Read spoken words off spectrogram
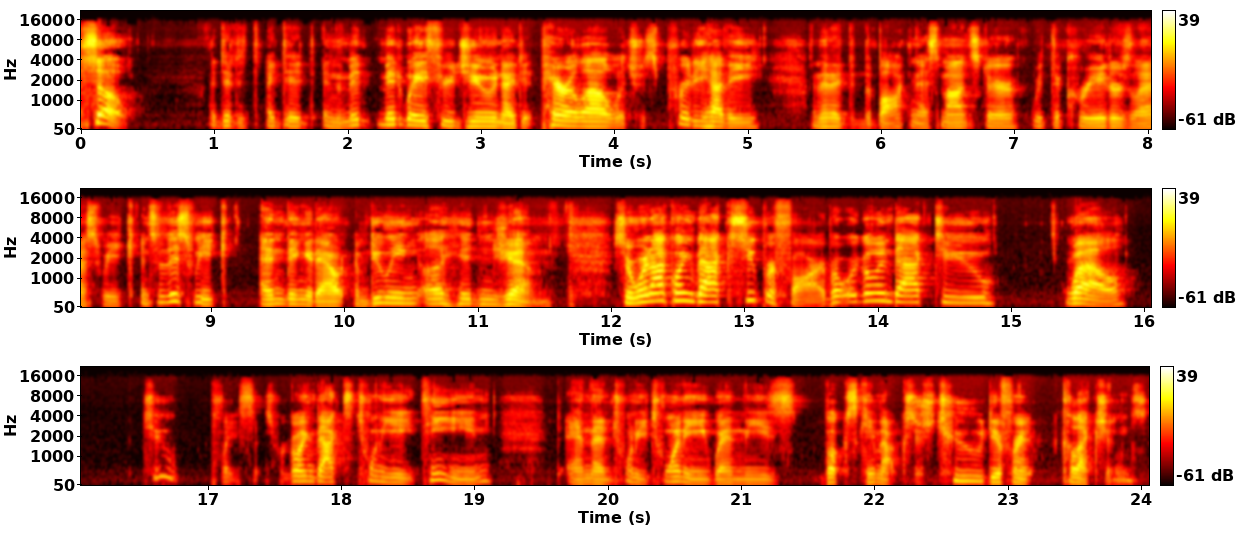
So, I did it. I did in the mid midway through June. I did Parallel, which was pretty heavy, and then I did the Bach Monster with the creators last week. And so this week, ending it out, I'm doing a hidden gem. So we're not going back super far, but we're going back to, well, two places. We're going back to 2018 and then 2020 when these books came out because there's two different collections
